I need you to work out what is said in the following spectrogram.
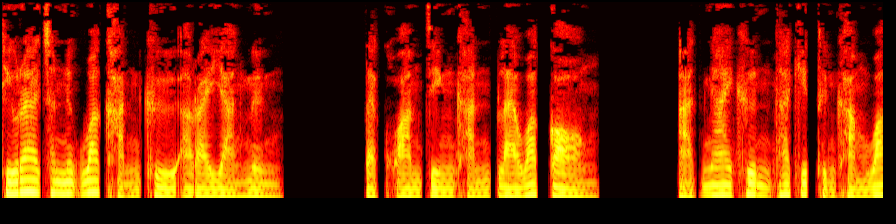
ทีแรกฉันนึกว่าขันคืออะไรอย่างหนึ่ง แต่ความจริงขันแปลว่ากอง อาจง่ายขึ้นถ้าคิดถึงคำว่า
